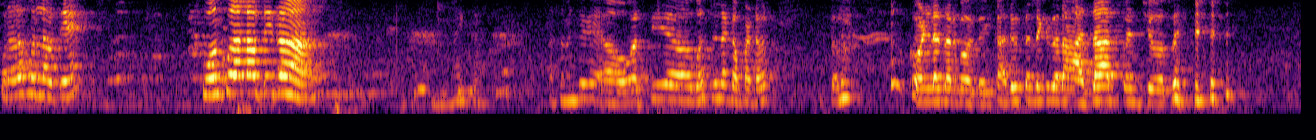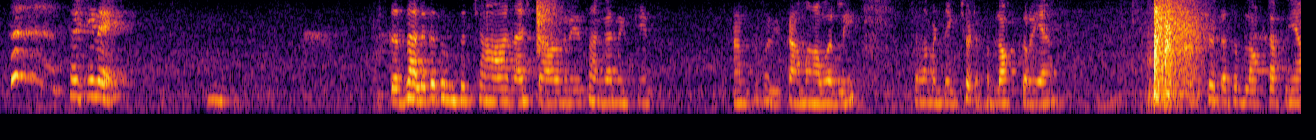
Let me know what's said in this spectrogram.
कुणाला फोन लावते? फोन कुणाला लावते का नाही का. असं म्हणजे वरती अं, कपाटावर. तर कोंडल्यासारखं होतं खाली उतरलं की जरा आजाद पंची होते की नाही? तर झालं का तुमचं चहा नाश्ता वगैरे सांगा नक्कीच. आमचं सगळी कामं आवरली. चला म्हटलं एक छोटासा ब्लॉग करूया. एक छोटासा ब्लॉग टाकूया.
